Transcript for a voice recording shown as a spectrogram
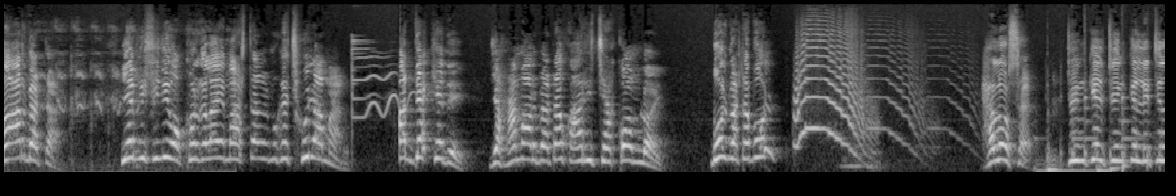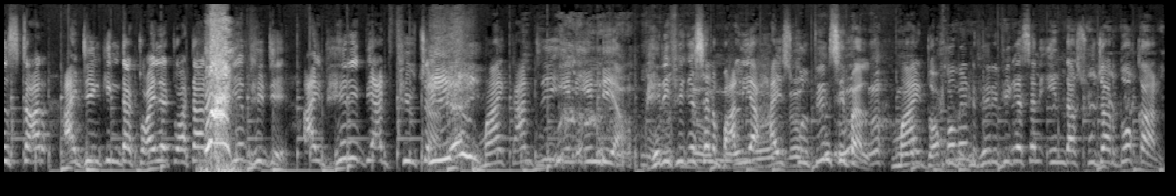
মার বেটা। এবিসিডি অক্ষর গলায় মাস্টারের মুখে ছুঁড়া মার। আর দেখে দে যে আমার বেটাও কার ইচ্ছা কম নয়। বল বেটা বল। Hello, sir. Twinkle, twinkle, little star. I drinking the toilet water every day. I very bad future. My country in India. Verification Balia High School principal. My document verification in the Sujar Dokan.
